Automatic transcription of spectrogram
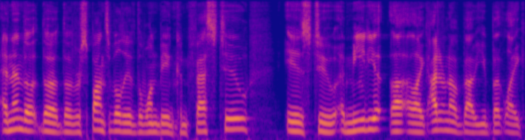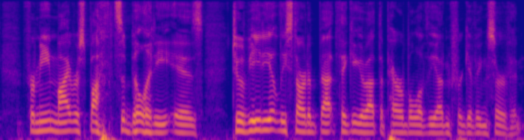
and then the the the responsibility of the one being confessed to is to immediate uh, like I don't know about you, but like for me, my responsibility is to immediately start about thinking about the parable of the unforgiving servant.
